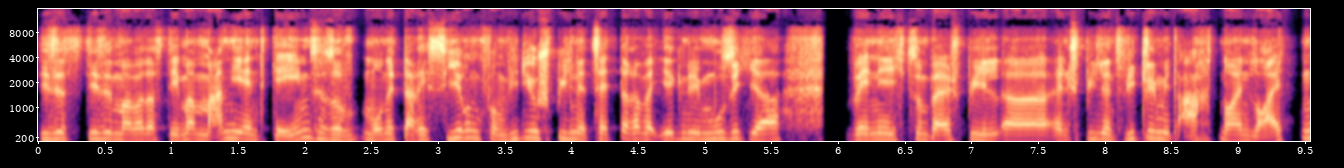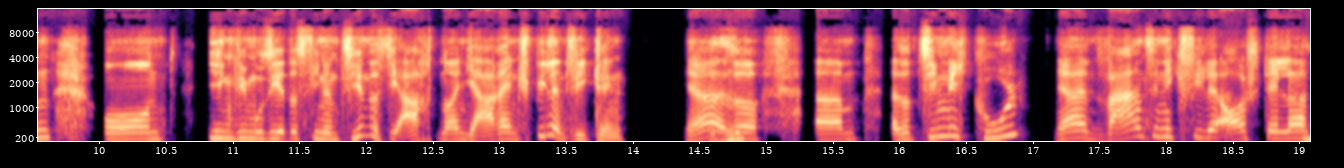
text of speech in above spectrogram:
dieses, dieses Mal war das Thema Money and Games, also Monetarisierung von Videospielen etc., weil irgendwie muss ich ja wenn ich zum Beispiel äh, ein Spiel entwickle mit acht, neun Leuten und irgendwie muss ich ja das finanzieren, dass die acht, neun Jahre ein Spiel entwickeln. Ja, mhm. also, ähm, also ziemlich cool. Ja, wahnsinnig viele Aussteller,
